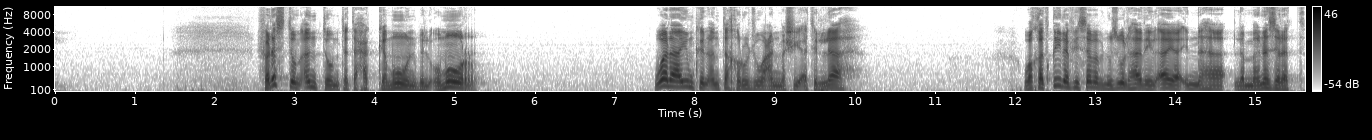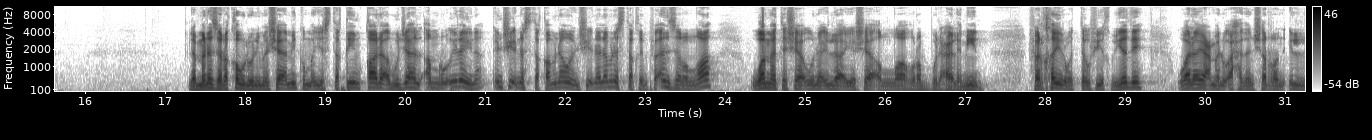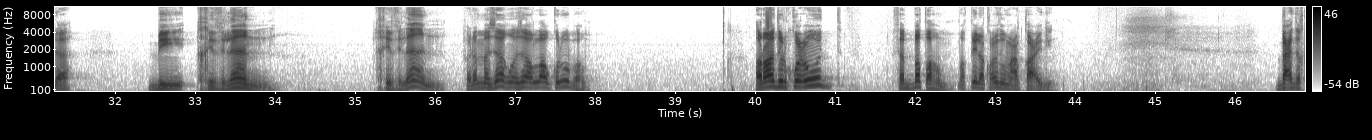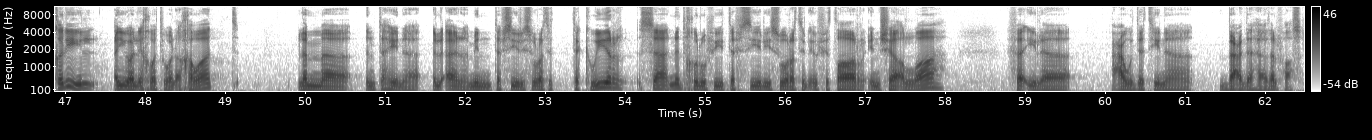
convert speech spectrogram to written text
فلستم أنتم تتحكمون بالأمور ولا يمكن أن تخرجوا عن مشيئة الله. وقد قيل في سبب نزول هذه الآية إنها لما نزلت لما نزل قوله لمن شاء منكم أن يستقيم قال أبو جهل الأمر إلينا إن شئنا استقمنا وإن شئنا لم نستقم فأنزل الله وما تشاءون إلا أن يشاء الله رب العالمين. فالخير والتوفيق بيده ولا يعمل أحدا شرا إلا بخذلان خذلان. فلما زاغوا أزاغ الله قلوبهم. أرادوا القعود ثبطهم وقيل اقعدوا مع القاعدين. بعد قليل أيها الإخوة والأخوات لما انتهينا الآن من تفسير سورة التكوير سندخل في تفسير سورة الانفطار إن شاء الله فإلى عودتنا بعد هذا الفاصل.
